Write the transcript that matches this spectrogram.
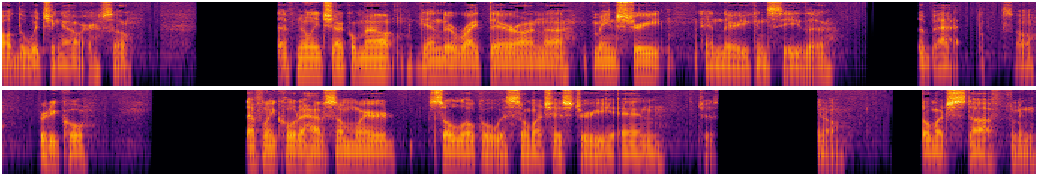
called The Witching Hour. So definitely check them out. Again, they're right there on uh, Main Street, and there you can see the the bat. So pretty cool. Definitely cool to have somewhere so local with so much history and just you know so much stuff. I mean,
